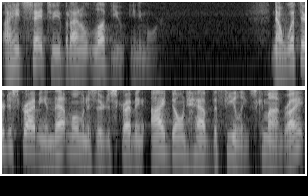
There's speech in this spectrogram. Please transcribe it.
I hate to say it to you, but I don't love you anymore. Now, what they're describing in that moment is they're describing, I don't have the feelings. Come on, right?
